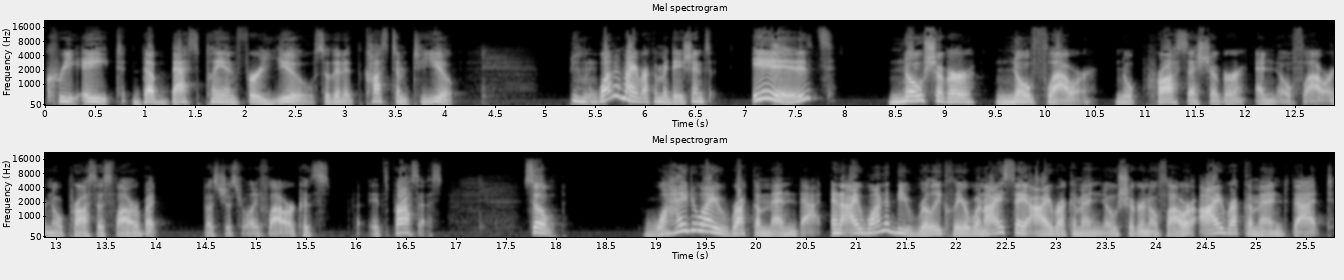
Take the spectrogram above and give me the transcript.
create the best plan for you so that it's custom to you. One of my recommendations is no sugar, no flour, no processed sugar and no flour, no processed flour, but that's just really flour because it's processed. So why do I recommend that? And I want to be really clear. When I say I recommend no sugar, no flour, I recommend that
